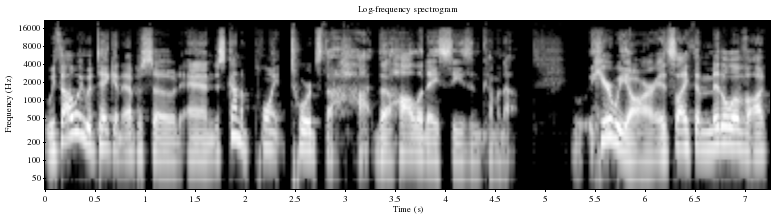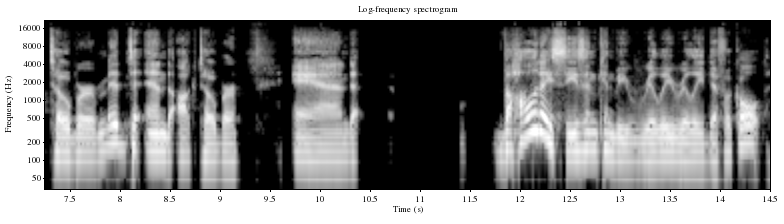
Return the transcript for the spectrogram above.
We thought we would take an episode and just kind of point towards the ho- the holiday season coming up. Here we are. It's like the middle of October, mid to end October, and the holiday season can be really, really difficult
